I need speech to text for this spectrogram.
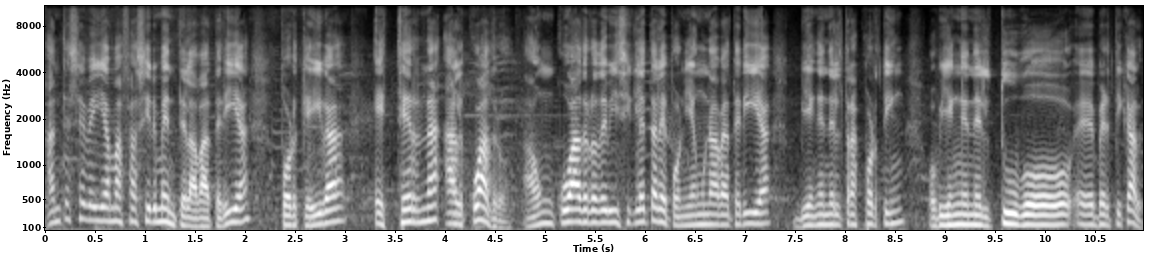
Antes se veía más fácilmente la batería porque iba externa al cuadro. A un cuadro de bicicleta le ponían una batería, bien en el transportín o bien en el tubo eh, vertical.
